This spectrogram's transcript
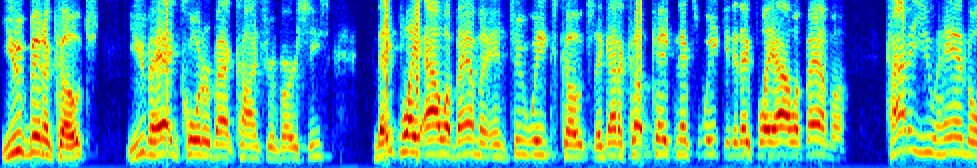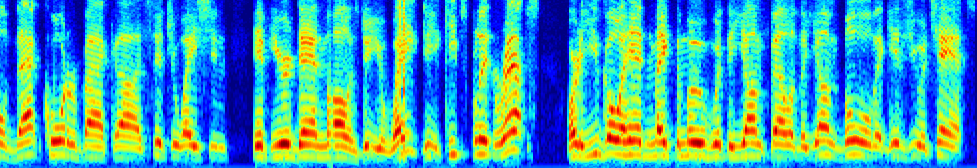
You've been a coach. You've had quarterback controversies. They play Alabama in two weeks, coach. They got a cupcake next week, and then they play Alabama. How do you handle that quarterback uh, situation if you're Dan Mullins? Do you wait? Do you keep splitting reps? Or do you go ahead and make the move with the young fella, the young bull that gives you a chance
